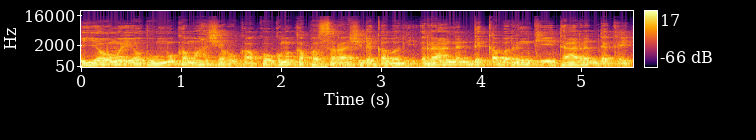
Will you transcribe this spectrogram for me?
Yau mai yadummuka mahasharuka ko kuma ka fassara shi da kabari. Ranar da kabarin ka ya tarar da kai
